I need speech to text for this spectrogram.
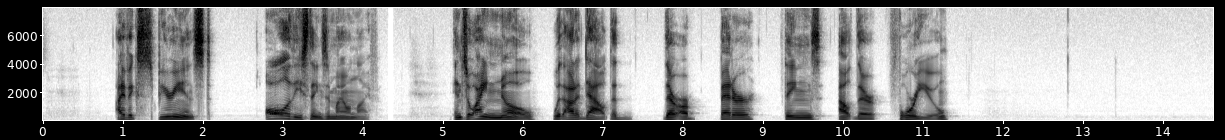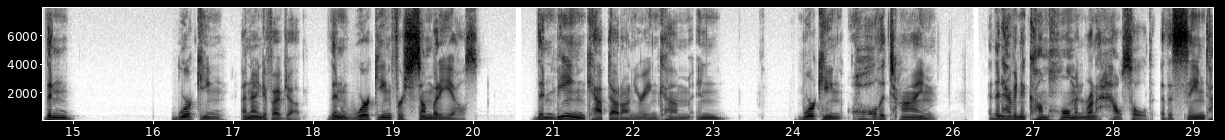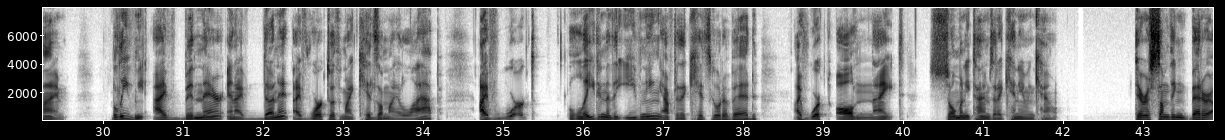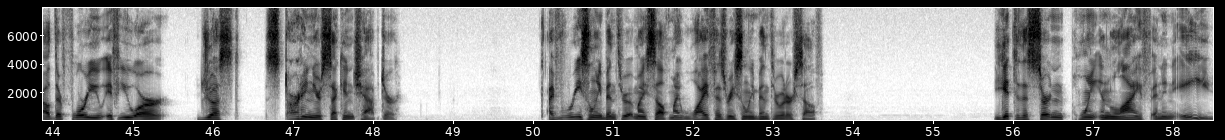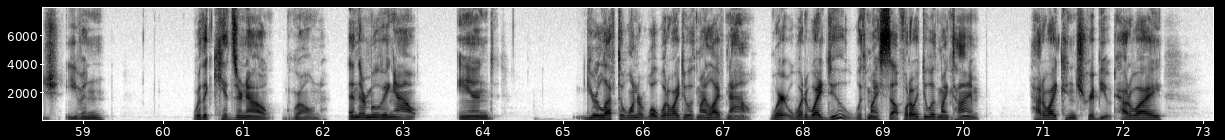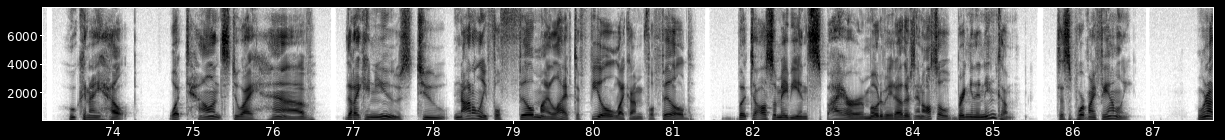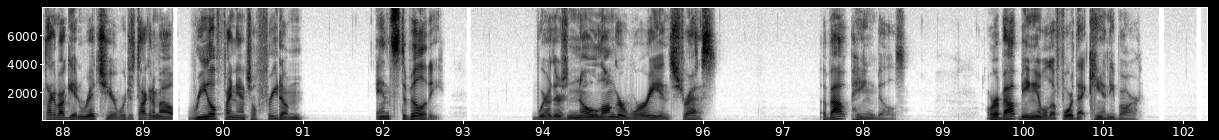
I've experienced all of these things in my own life. And so I know without a doubt that there are better things out there for you than working a nine to five job, than working for somebody else, than being capped out on your income and working all the time and then having to come home and run a household at the same time. Believe me, I've been there and I've done it. I've worked with my kids on my lap. I've worked late into the evening after the kids go to bed. I've worked all night so many times that I can't even count. There is something better out there for you if you are just starting your second chapter. I've recently been through it myself. My wife has recently been through it herself. You get to this certain point in life and in age, even, where the kids are now grown and they're moving out and you're left to wonder, well, what do I do with my life now? Where what do I do with myself? What do I do with my time? How do I contribute? How do I who can I help? What talents do I have that I can use to not only fulfill my life, to feel like I'm fulfilled, but to also maybe inspire or motivate others and also bring in an income to support my family? We're not talking about getting rich here. We're just talking about real financial freedom and stability where there's no longer worry and stress about paying bills or about being able to afford that candy bar.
